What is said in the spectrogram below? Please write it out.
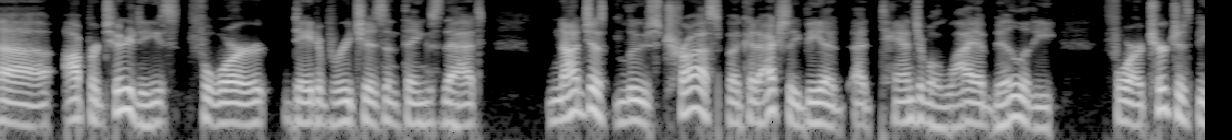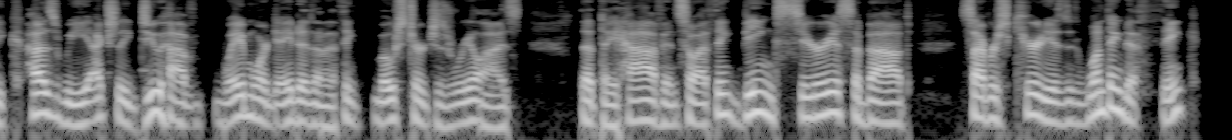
uh, opportunities for data breaches and things that not just lose trust, but could actually be a, a tangible liability for our churches because we actually do have way more data than I think most churches realize that they have. And so I think being serious about cybersecurity is one thing to think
